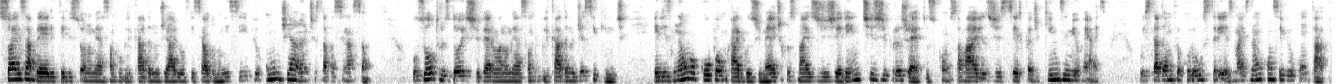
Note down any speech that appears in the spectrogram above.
Só Isabelle teve sua nomeação publicada no Diário Oficial do município um dia antes da vacinação. Os outros dois tiveram a nomeação publicada no dia seguinte. Eles não ocupam cargos de médicos, mas de gerentes de projetos, com salários de cerca de 15 mil reais. O Estadão procurou os três, mas não conseguiu contato.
